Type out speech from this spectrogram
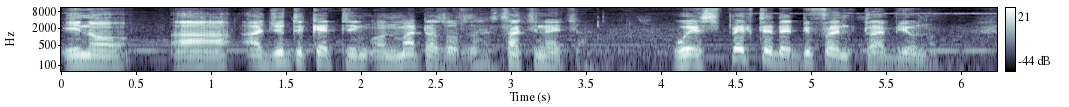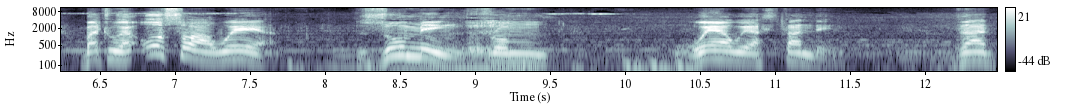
you know, uh, adjudicating on matters of such nature. We expected a different tribunal. But we are also aware, zooming from where we are standing, that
